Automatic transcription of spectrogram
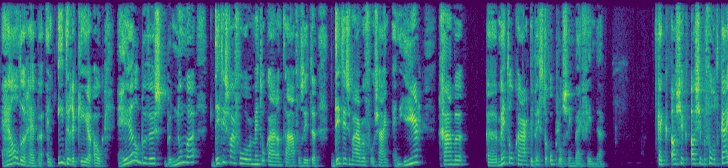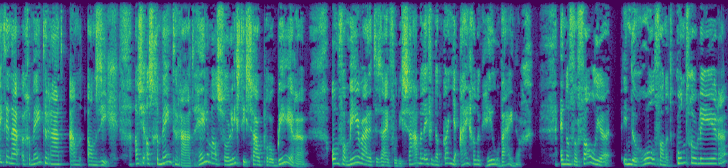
helder hebben en iedere keer ook heel bewust benoemen, dit is waarvoor we met elkaar aan tafel zitten, dit is waar we voor zijn en hier gaan we uh, met elkaar de beste oplossing bij vinden. Kijk, als je, als je bijvoorbeeld kijkt naar een gemeenteraad aan, aan zich. Als je als gemeenteraad helemaal solistisch zou proberen om van meerwaarde te zijn voor die samenleving, dan kan je eigenlijk heel weinig. En dan verval je in de rol van het controleren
